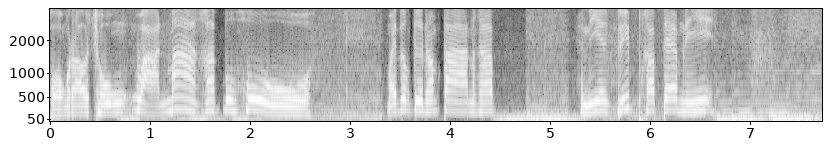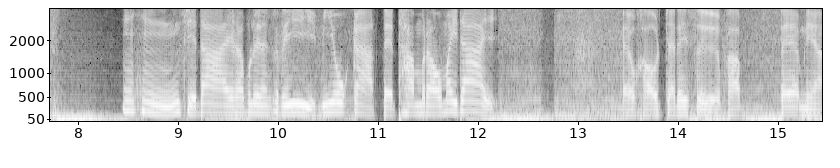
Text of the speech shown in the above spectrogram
ของเราชงหวานมากครับ โอ้โห ไม่ต้องเติมน้ำตาลครับเนียนกริปครับแต้มนี้อืเสียดายครับผู้เล่นอังกฤษมีโอกาสแต่ทำเราไม่ได้ แล้วเขาจะได้เสิร์ฟครับ แต้มเนี่ย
